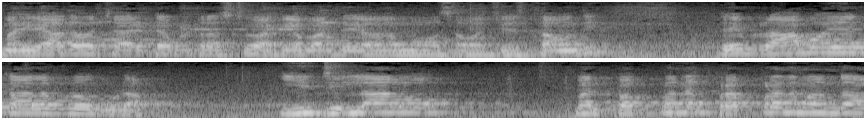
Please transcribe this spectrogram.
మరి యాదవ చారిటబుల్ ట్రస్ట్ అఖిల భారత యాదవ మహోత్సవ చేస్తూ ఉంది. రేపు రాబోయే కాలంలో కూడా ఈ జిల్లాలో మరి ప్రప్రద ప్రప్రథమంగా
